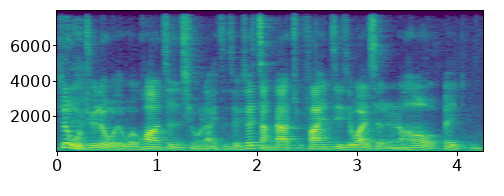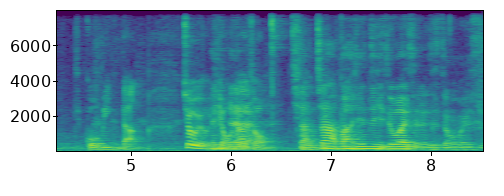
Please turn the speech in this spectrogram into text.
所以我觉得我的文化政治启蒙来自这里，所以长大发现自己是外省人，然后诶、国民党。就有有那种 长大发现自己是外省人是怎么回事？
